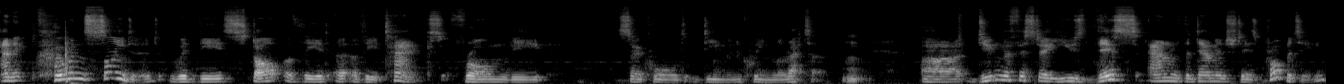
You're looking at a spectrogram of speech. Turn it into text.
And it coincided with the start of the uh, of the attacks from the so-called demon queen Loretta. Uh, Duke Mephisto used this and the damage to his property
